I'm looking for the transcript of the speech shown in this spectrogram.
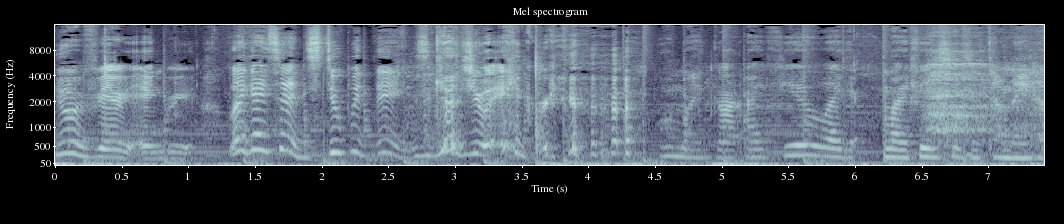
You were very angry. Like I said, stupid things get you angry. oh my god, I feel like my face is a tomato.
